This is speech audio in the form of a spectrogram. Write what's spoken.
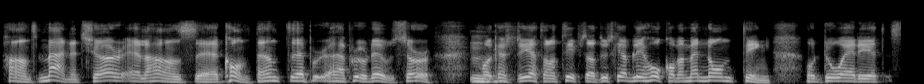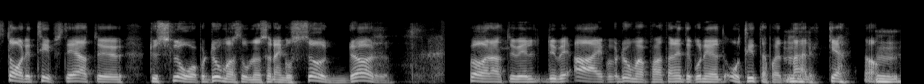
hans manager eller hans eh, content eh, producer mm. har kanske gett honom tips att du ska bli ihågkommen med någonting. Och då är det ett stadigt tips det är att du, du slår på domarstolen så den går sönder. För att du är, du är arg på domaren för att han inte går ner och tittar på ett mm. märke. Ja. Mm.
